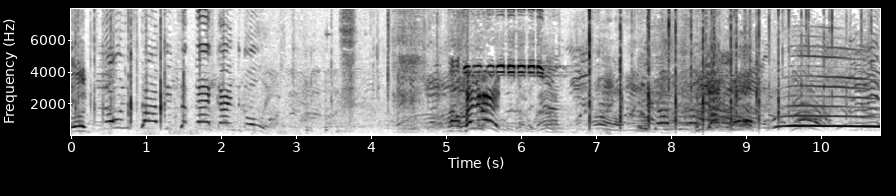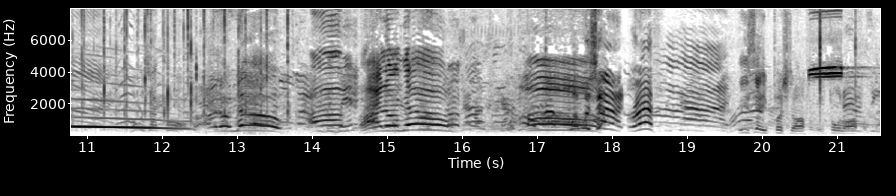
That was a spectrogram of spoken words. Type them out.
Good. No one to stop you except that guy in the goalie. well, Take it in! Oh, I don't know. I don't know. what was that, ref? Oh. He said he pushed off him. He pulled off him.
